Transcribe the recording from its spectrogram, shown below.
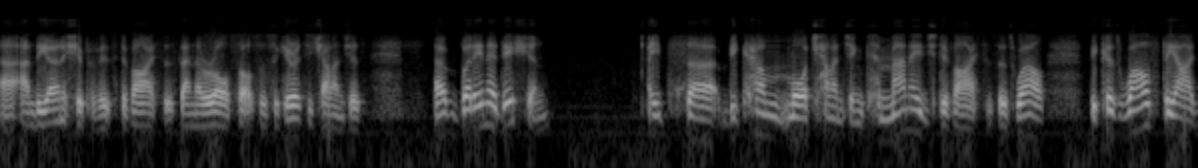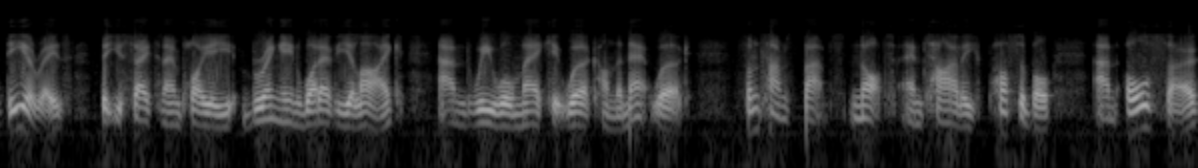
uh, and the ownership of its devices, then there are all sorts of security challenges. Uh, but in addition, it's uh, become more challenging to manage devices as well, because whilst the idea is that you say to an employee, bring in whatever you like and we will make it work on the network. Sometimes that's not entirely possible. And also,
